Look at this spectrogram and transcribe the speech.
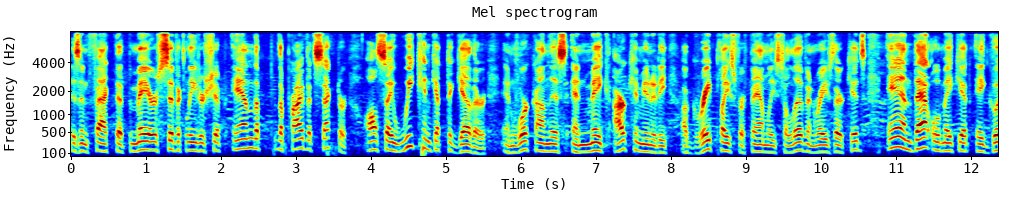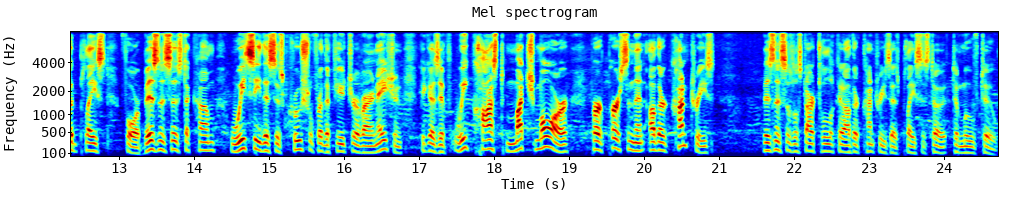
is in fact that the mayor, civic leadership, and the, the private sector all say we can get together and work on this and make our community a great place for families to live and raise their kids, and that will make it a good place for businesses to come. We see this as crucial for the future of our nation because if we cost much more per person than other countries, businesses will start to look at other countries as places to, to move to.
